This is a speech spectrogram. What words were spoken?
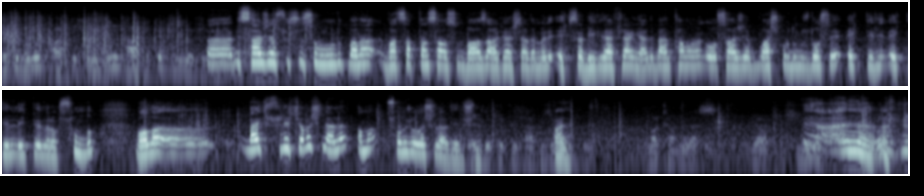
Peki bunun adli sürecini takipte bulunuyorsunuz. Ee, biz sadece suçlusu bulunduk. Bana WhatsApp'tan sağ olsun bazı arkadaşlardan böyle ekstra bilgiler falan geldi. Ben tamamen o sadece başvurduğumuz dosyayı ek delil, ek delil, ek delil olarak sundum. Valla e, belki süreç yavaş ilerler ama sonuca ulaşırlar diye düşünüyorum. Elbette ki Aynen. makam biraz yavaş şey.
